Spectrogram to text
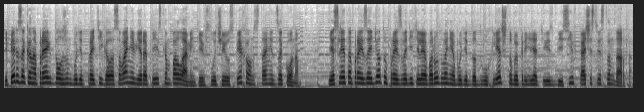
Теперь законопроект должен будет пройти голосование в Европейском парламенте, и в случае успеха он станет законом. Если это произойдет, у производителей оборудования будет до двух лет, чтобы принять USB-C в качестве стандарта.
